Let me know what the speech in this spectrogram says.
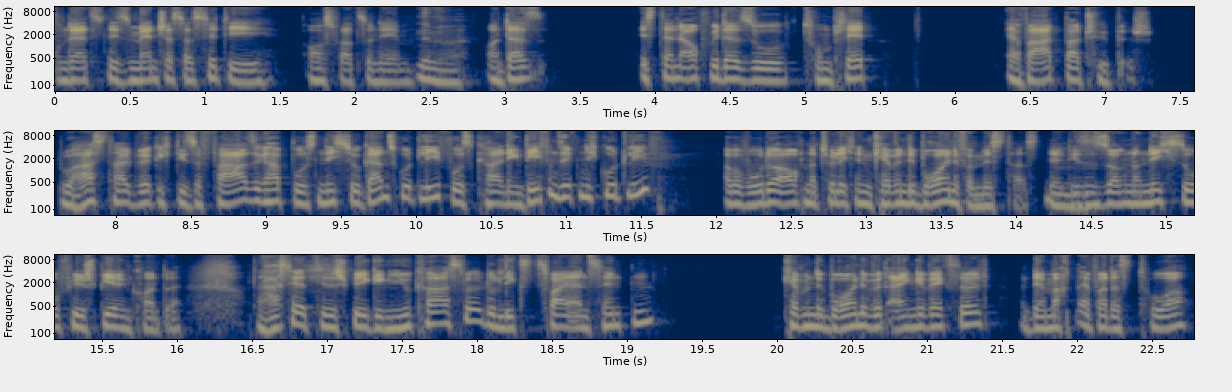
Um da jetzt diesen Manchester City-Ausfahrt zu nehmen. nimm mal. Und das ist dann auch wieder so komplett erwartbar typisch. Du hast halt wirklich diese Phase gehabt, wo es nicht so ganz gut lief, wo es Dingen defensiv nicht gut lief, aber wo du auch natürlich einen Kevin De Bruyne vermisst hast, der diese Saison noch nicht so viel spielen konnte. Und da hast du jetzt dieses Spiel gegen Newcastle, du liegst 2-1 hinten, Kevin De Bruyne wird eingewechselt und der macht einfach das Tor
